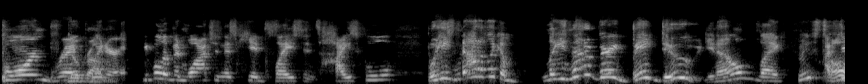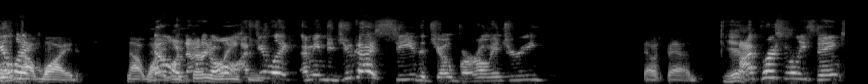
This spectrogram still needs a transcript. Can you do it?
born No bred problem. winner. People have been watching this kid play since high school, but he's not like a like he's not a very big dude, you know? Like I mean, he's I tall. feel like- not wide. Not wide. no, He's not very at all. I feel like I mean, did you guys see the Joe Burrow injury? that was bad. yeah. I personally think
